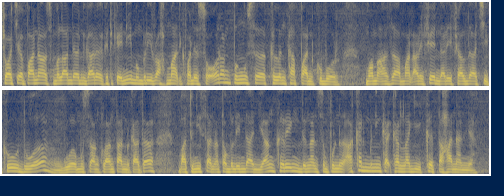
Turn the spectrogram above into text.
Cuaca panas melanda negara ketika ini memberi rahmat kepada seorang pengusaha kelengkapan kubur. Muhammad Azhar Mat Arifin dari Felda Ciku 2, Gua Musang Kelantan berkata batu nisan atau belindan yang kering dengan sempurna akan meningkatkan lagi ketahanannya.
